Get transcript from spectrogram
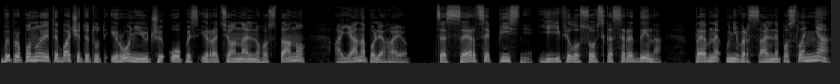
Ви пропонуєте бачити тут іронію чи опис ірраціонального стану, а я наполягаю. Це серце пісні, її філософська середина, певне універсальне послання.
